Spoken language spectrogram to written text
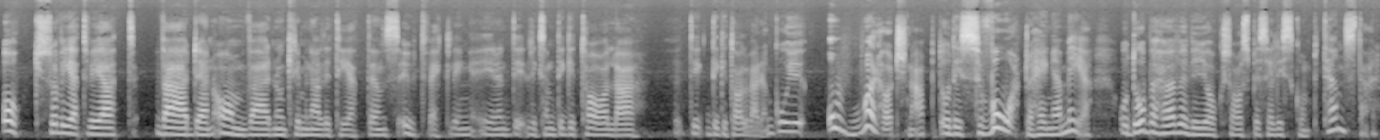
och så vet vi att världen, omvärlden och kriminalitetens utveckling i den liksom digitala digitala världen går ju oerhört snabbt och det är svårt att hänga med. Och då behöver vi också ha specialistkompetens där.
